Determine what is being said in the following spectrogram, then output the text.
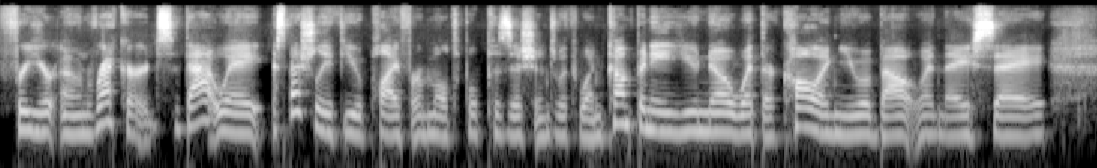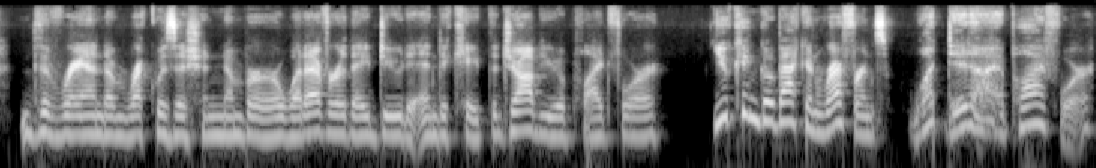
for your own records. That way, especially if you apply for multiple positions with one company, you know what they're calling you about when they say the random requisition number or whatever they do to indicate the job you applied for. You can go back and reference what did I apply for?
